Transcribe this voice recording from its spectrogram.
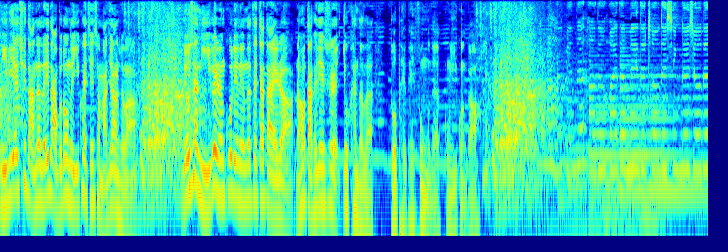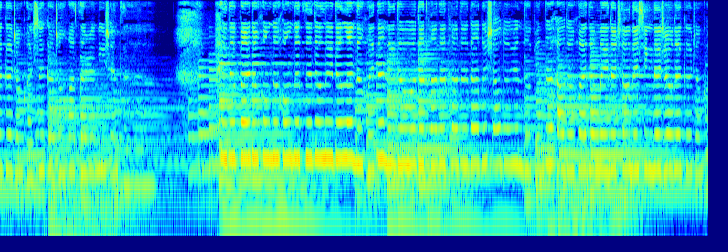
你爹去打那雷打不动的一块钱小麻将去了。留下你一个人孤零零的在家待着，然后打开电视又看到了多陪陪父母的公益广告。黑的、白的、新的、旧的，各种款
